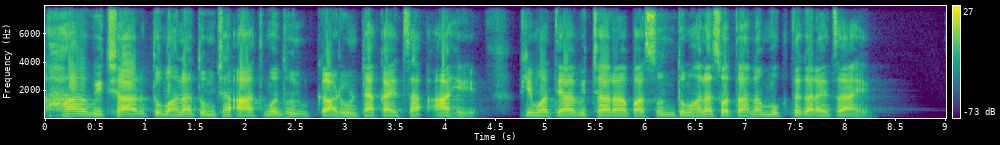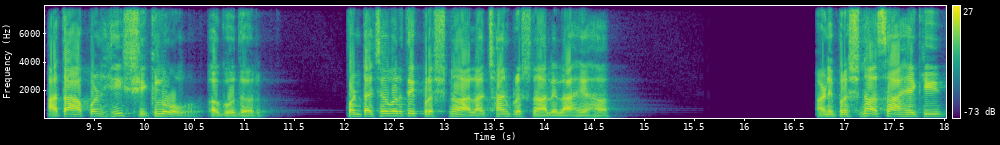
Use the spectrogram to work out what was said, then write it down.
हा विचार तुम्हाला तुमच्या आतमधून काढून टाकायचा आहे किंवा त्या विचारापासून तुम्हाला स्वतःला मुक्त करायचं आहे. आता आपण हे शिकलो अगोदर, पण त्याच्यावरती एक प्रश्न आला, छान प्रश्न आलेला आहे हा. आणि प्रश्न असा आहे, की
